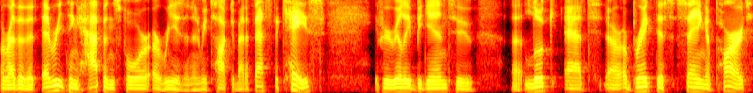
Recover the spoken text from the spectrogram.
or rather, that everything happens for a reason. And we talked about if that's the case, if we really begin to uh, look at or break this saying apart,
